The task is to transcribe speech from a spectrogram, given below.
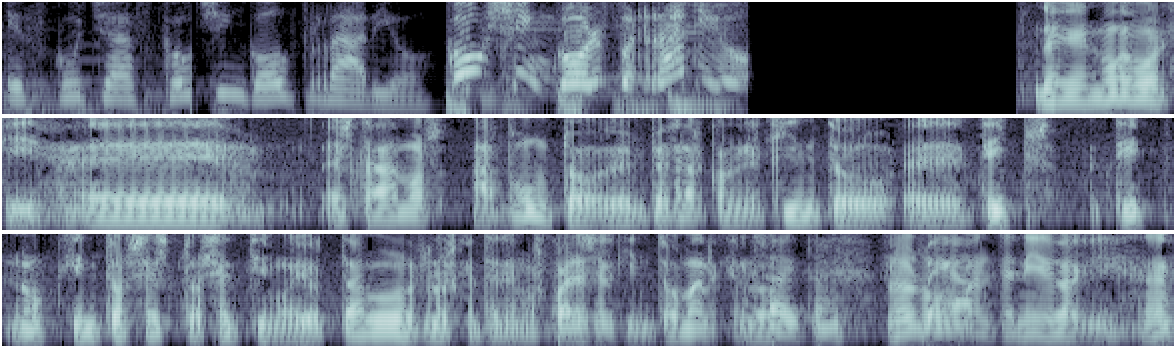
Escuchas Coaching Golf Radio. Coaching Golf Radio. De nuevo aquí. Eh, estábamos a punto de empezar con el quinto eh, tips, tip, ¿no? Quinto, sexto, séptimo y octavo los que tenemos. ¿Cuál es el quinto, Mark? Exacto. Los hemos mantenido aquí. ¿eh?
